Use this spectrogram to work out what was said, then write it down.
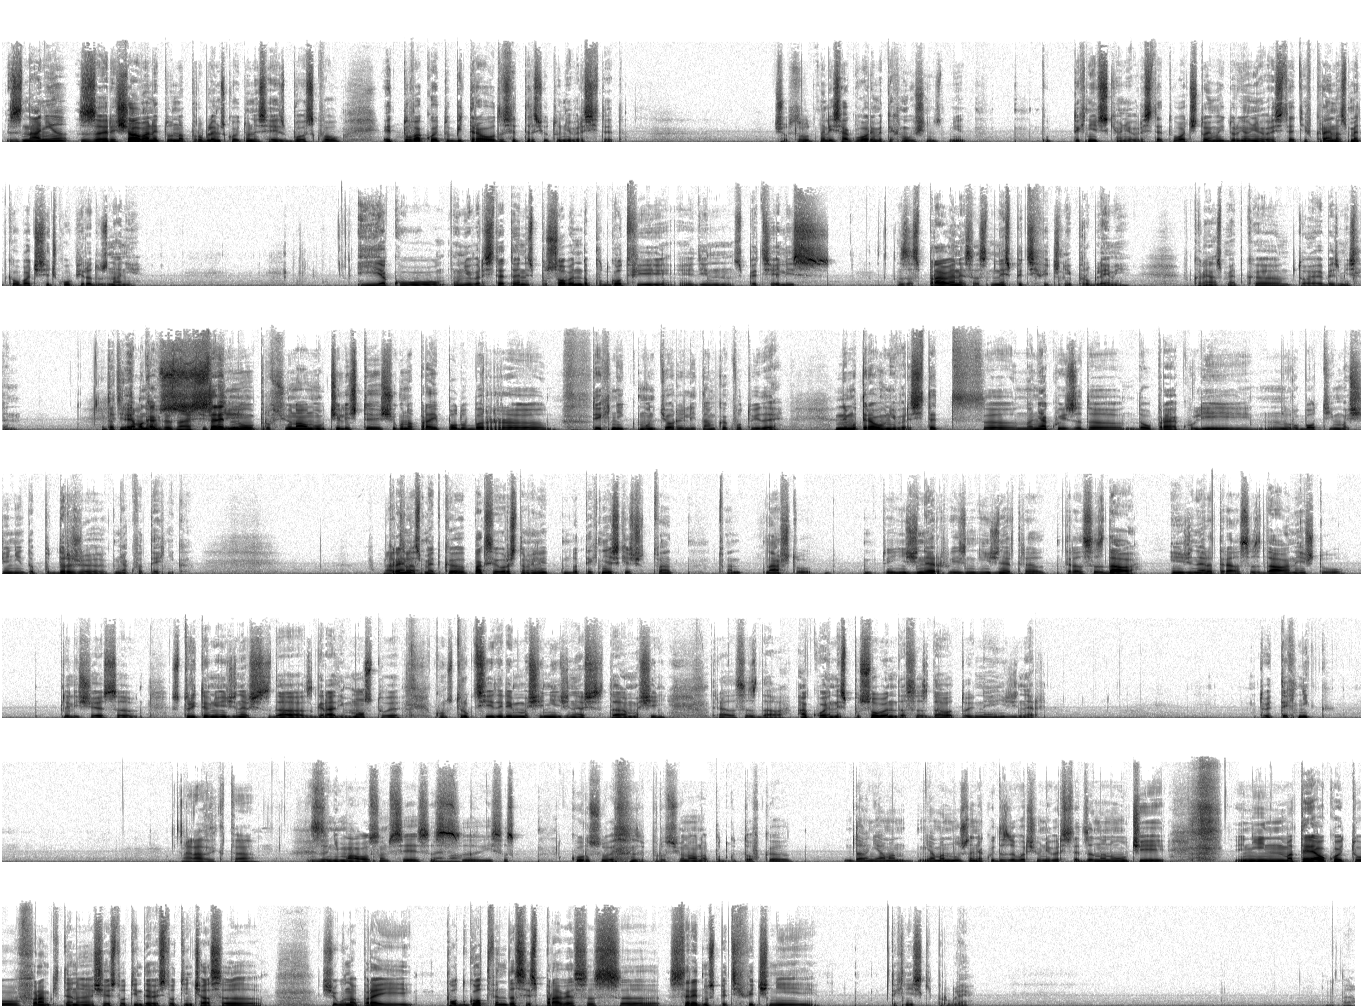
знания за решаването на проблем, с който не се е сблъсквал, е това, което би трябвало да се търси от университета. Защото, нали, сега говорим технологично, от технически университет, обаче той има и други университети. В крайна сметка обаче всичко опира до знание. И ако университета е неспособен да подготви един специалист за справяне с неспецифични проблеми, в крайна сметка той е безмислен. Да, ти няма Едно как да знаеш всички... Средно професионално училище ще го направи по-добър техник, монтьор или там каквото и да е. Не му трябва университет а, на някой, за да, да оправя коли, роботи, машини, да поддържа някаква техника. В крайна това... сметка, пак се връщаме нали, на технически, защото това, това е нашето. Инженер, инженер трябва, трябва да създава. Инженера трябва да създава нещо, дали ще са строителният инженер ще създава сгради, мостове, конструкции, дали машини инженер ще създава машини, трябва да създава. Ако е неспособен да създава, той не е инженер. Той е техник. Разликата. Занимавал съм се с, и с курсове за професионална подготовка. Да, няма, няма нужда някой да завърши университет, за да научи един материал, който в рамките на 600-900 часа ще го направи подготвен да се справя с средноспецифични технически проблеми. Да.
